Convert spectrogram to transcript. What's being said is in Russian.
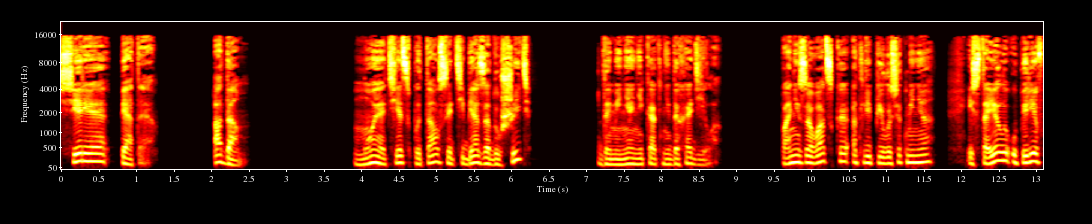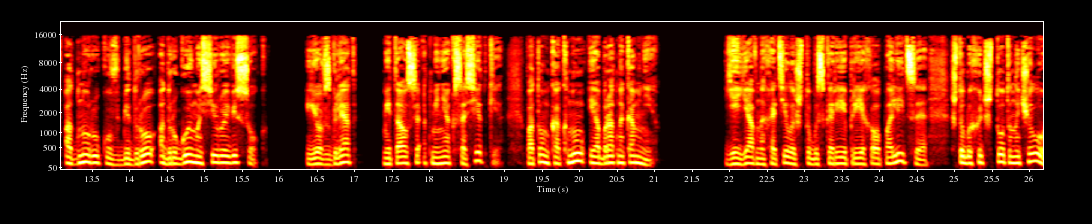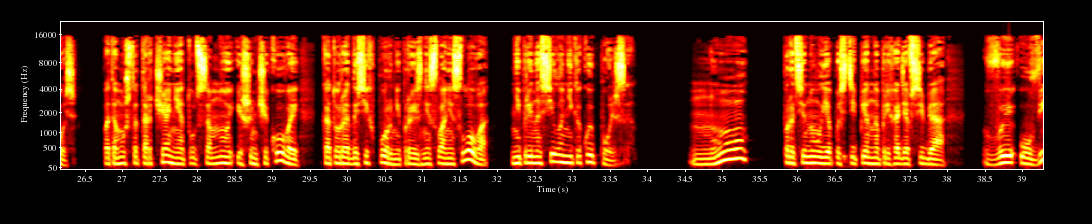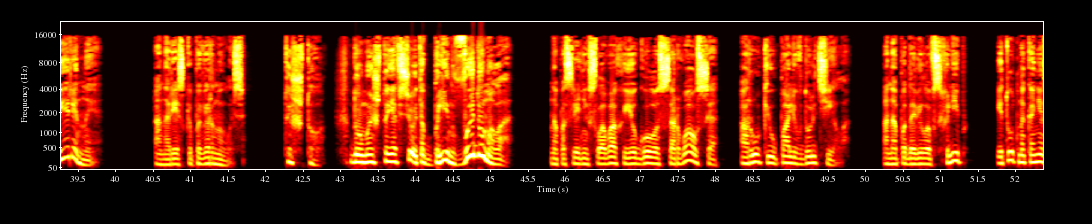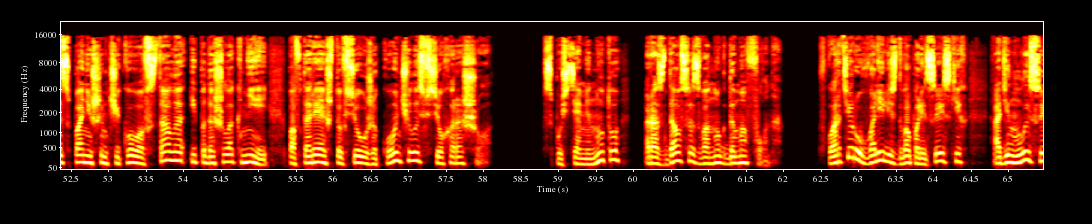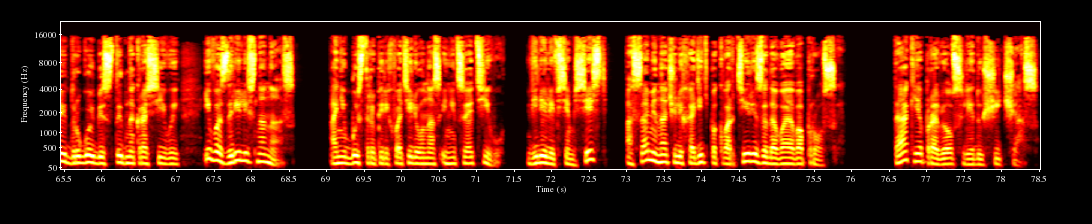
Серия пятая. Адам. «Мой отец пытался тебя задушить?» До меня никак не доходило. Пани Завадская отлепилась от меня и стояла, уперев одну руку в бедро, а другой массируя висок. Ее взгляд метался от меня к соседке, потом к окну и обратно ко мне. Ей явно хотелось, чтобы скорее приехала полиция, чтобы хоть что-то началось, потому что торчание тут со мной и Шимчаковой, которая до сих пор не произнесла ни слова, не приносило никакой пользы. «Ну?» — протянул я, постепенно приходя в себя. «Вы уверены?» Она резко повернулась. «Ты что, думаешь, что я все это, блин, выдумала?» На последних словах ее голос сорвался, а руки упали вдоль тела. Она подавила всхлип и тут, наконец, пани Шимчакова встала и подошла к ней, повторяя, что все уже кончилось, все хорошо. Спустя минуту раздался звонок домофона. В квартиру ввалились два полицейских, один лысый, другой бесстыдно красивый, и воззрились на нас. Они быстро перехватили у нас инициативу, велели всем сесть, а сами начали ходить по квартире, задавая вопросы. Так я провел следующий час.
